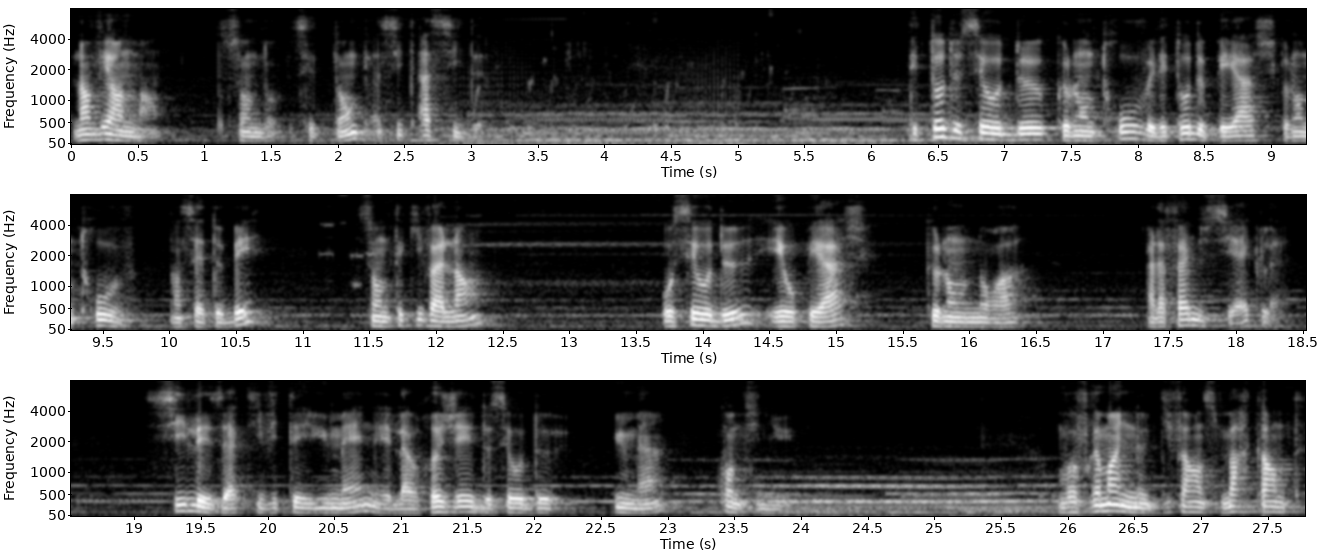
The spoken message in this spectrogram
l'environnement. C'est donc un site acide. Les taux de CO2 que l'on trouve et les taux de pH que l'on trouve dans cette baie sont équivalents au CO2 et au pH que l'on aura à la fin du siècle si les activités humaines et le rejet de CO2 humain continuent. On voit vraiment une différence marquante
